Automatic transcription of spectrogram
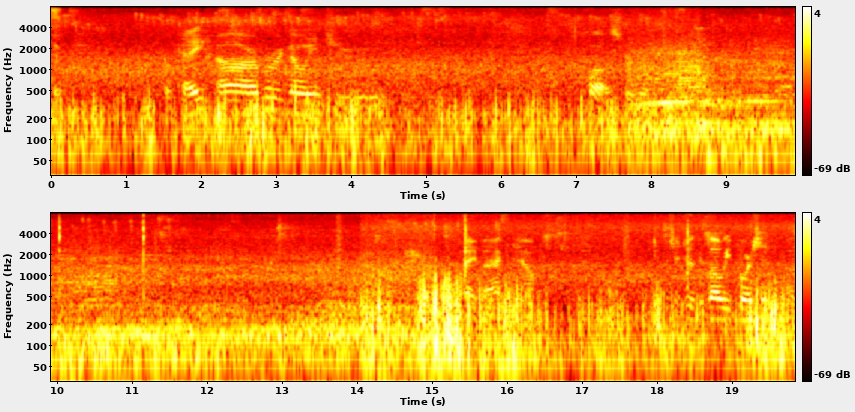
seconds. to. Okay, uh, we're going to pause for a minute. Okay, back now to do the Bowie portion of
